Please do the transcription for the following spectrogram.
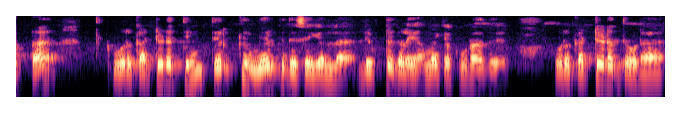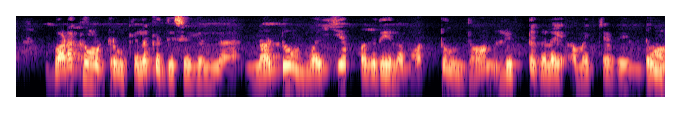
அப்போ ஒரு கட்டிடத்தின் தெற்கு மேற்கு திசைகளில் லிஃப்ட்டுகளை அமைக்கக்கூடாது. ஒரு கட்டிடத்தோட வடக்கு மற்றும் கிழக்கு திசைகளில் நடு மைய பகுதியில் மட்டும்தான் லிஃப்ட்டுகளை அமைக்க வேண்டும்.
